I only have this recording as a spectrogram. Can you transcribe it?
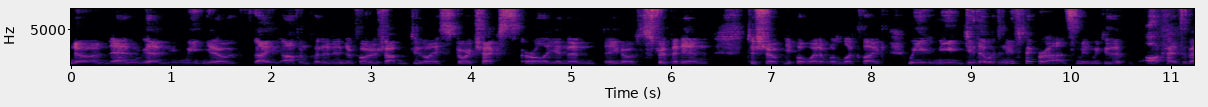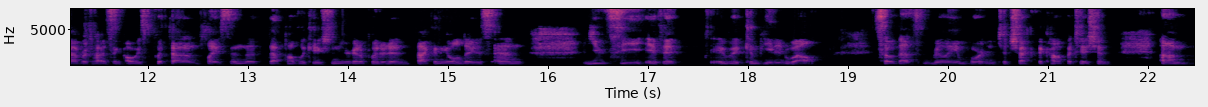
No, and, and and we, you know, I often put it into Photoshop and do my store checks early, and then you know strip it in to show people what it would look like. We, we do that with newspaper ads. I mean, we do that all kinds of advertising. Always put that on place in the, that publication you're going to put it in. Back in the old days, and you'd see if it if it competed well. So that's really important to check the competition. Um,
